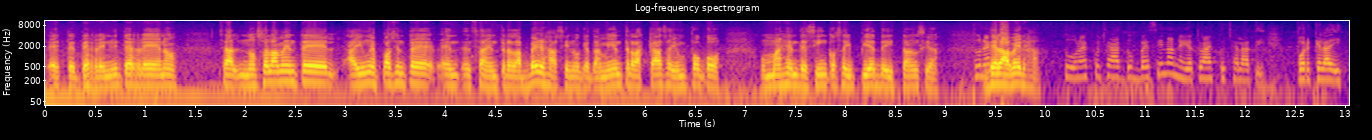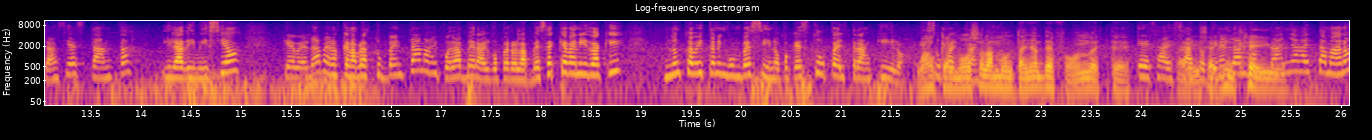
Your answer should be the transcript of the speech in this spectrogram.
este terreno y terreno. O sea, no solamente hay un espacio entre, en- entre las verjas, sino que también entre las casas hay un poco, un margen de 5 o 6 pies de distancia no de la verja. Tú no escuchas a tus vecinos ni yo te voy a escuchar a ti, porque la distancia es tanta y la división que, ¿verdad? Menos que no abras tus ventanas y puedas ver algo, pero las veces que he venido aquí nunca he visto ningún vecino porque es súper tranquilo. Wow, qué hermoso las montañas de fondo. Este. Esa, exacto, tienes las increíble. montañas a esta mano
